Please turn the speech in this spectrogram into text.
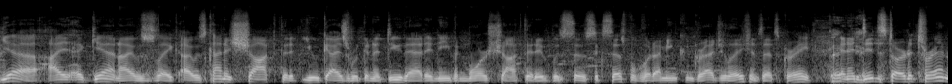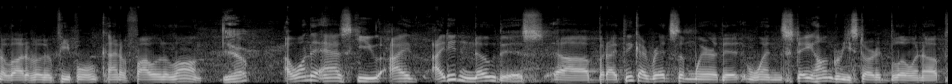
Yeah, I again, I was like, I was kind of shocked that you guys were going to do that, and even more shocked that it was so successful. But I mean, congratulations, that's great. Thank and it you. did start a trend. A lot of other people kind of followed along. Yep. I wanted to ask you. I I didn't know this, uh, but I think I read somewhere that when Stay Hungry started blowing up,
